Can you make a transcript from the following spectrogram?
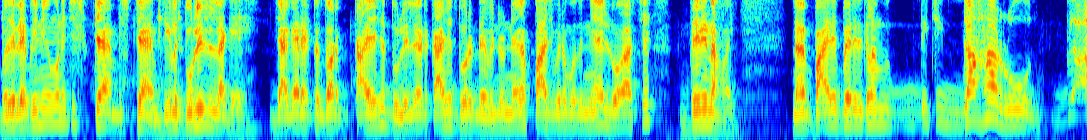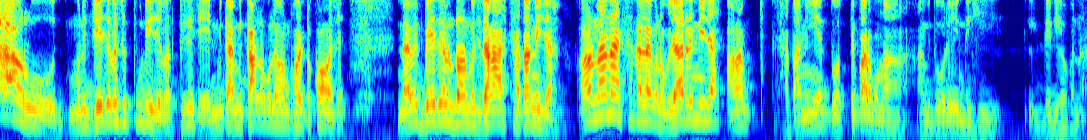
বলছে রেভিনিউ মানে হচ্ছে স্ট্যাম্প স্ট্যাম্প যেগুলো দলিলে লাগে। জায়গার একটা দর, কাজ আছে দলিলের একটা কাজ আছে, দৌড়ে রেভিনিউ নিয়ে পাঁচ মিনিটের মধ্যে নিয়ে লোক আসছে, দেরি না হয়। না, বাইরে বেরিয়ে গেলাম, দেখছি ডাহা রোদ রোদ মানে যে যাবে সে পুড়িয়ে যাবে, ঠিক আছে? এমনিতে আমি কালো বলে আমার ভয়টা কম আছে। না, আমি বেরিয়ে গেলাম ডন বলছি দাঁড়া, ছাতা নিয়ে যা। আর না না, ছাতা লাগবে না আরে নিয়ে যা। আর ছাতা নিয়ে দৌড়তে পারব না, আমি দৌড়ে দেখি, দেরি হবে না।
